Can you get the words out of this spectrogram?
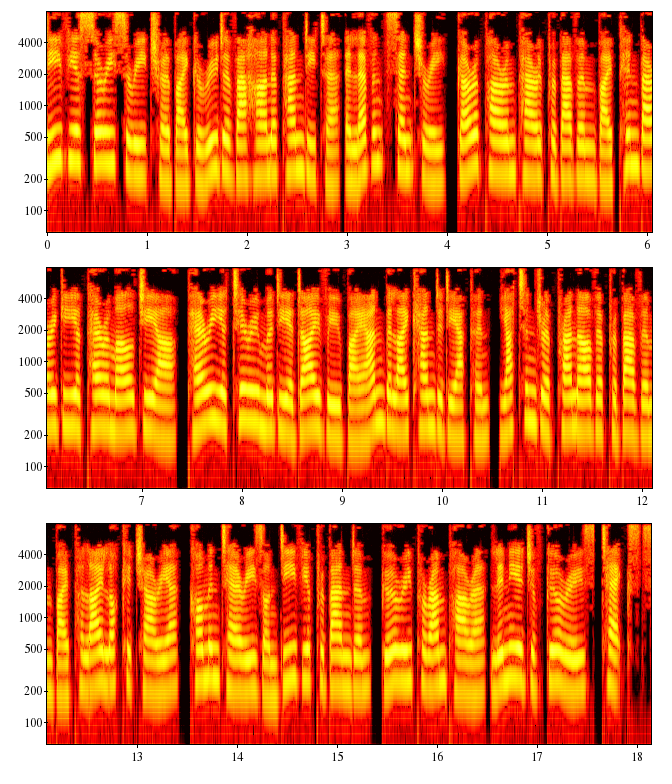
Divya Suri Saritra by Garuda Vahana Pandita 11th century, Guruparampara Prabhavam by Pinbazhagiya Perumal Jeer, Periya Tirumudiya Daivu by Anbilai Kandidyapan, Yatindra Pranava Prabhavam by Pillai Lokacharya, commentaries on Divya Prabandham, Guru Parampara lineage of gurus texts,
